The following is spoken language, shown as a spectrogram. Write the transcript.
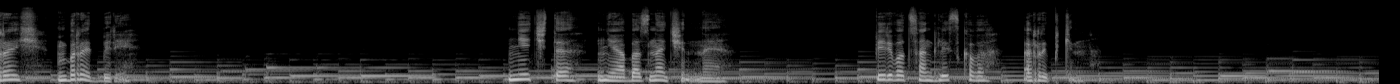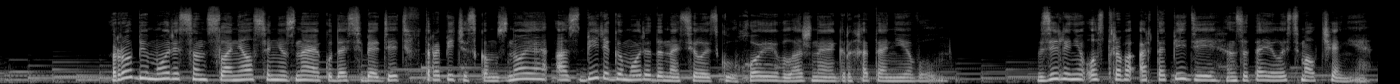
Рэй Брэдбери. Нечто необозначенное. Перевод с английского «Рыбкин». Робби Моррисон слонялся, не зная, куда себя деть в тропическом зное, а с берега моря доносилось глухое и влажное грохотание волн. В зелени острова ортопедии затаилось молчание —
